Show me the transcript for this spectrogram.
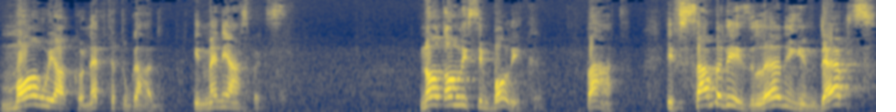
more we are connected to God in many aspects. Not only symbolic, but if somebody is learning in depth,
